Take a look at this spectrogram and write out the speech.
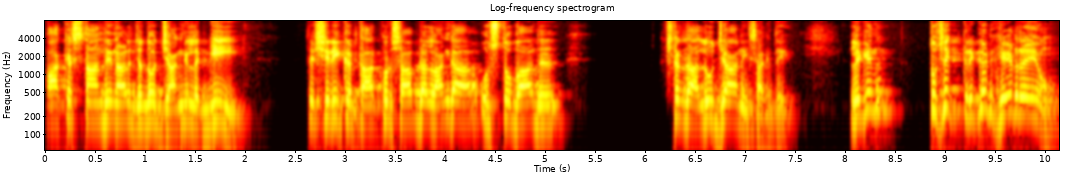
ਪਾਕਿਸਤਾਨ ਦੇ ਨਾਲ ਜਦੋਂ ਜੰਗ ਲੱਗੀ ਤੇ ਸ਼੍ਰੀ ਕਰਤਾਰਪੁਰ ਸਾਹਿਬ ਦਾ ਲਾਂਘਾ, ਉਸ ਤੋਂ ਬਾਅਦ ਸ਼ਰਧਾਲੂ ਜਾ ਨਹੀਂ ਸਕਦੇ। ਲੇਕਿਨ ਤੁਸੀਂ ਕ੍ਰਿਕਟ ਖੇਡ ਰਹੇ ਹੋ।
